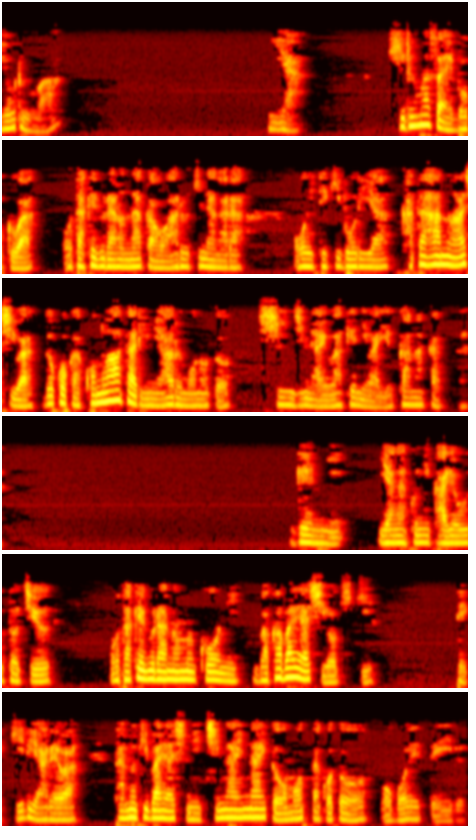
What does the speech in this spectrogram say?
夜は？いや、昼間さえ僕はお竹蔵の中を歩きながら、置いてきぼりや片刃の足はどこかこの辺りにあるものと信じないわけにはいかなかった。現に、夜学に通う途中、お竹蔵の向こうに馬鹿林を聞き、てっきりあれは狸林に違いないと思ったことを覚えている。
